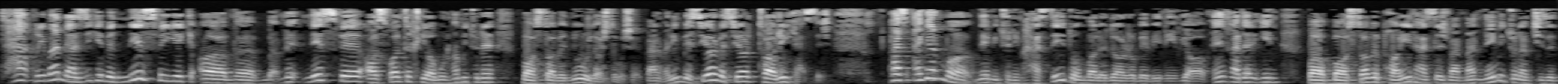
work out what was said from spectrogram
تقریبا نزدیک به نصف یک نصف آسفالت خیابون ها می‌تونه باستاب نور داشته باشه. بنابراین بسیار بسیار تاریک هستش. پس اگر ما نمی‌تونیم هسته دنبال دار رو ببینیم یا اینقدر این با باستاب پایین هستش و من نمی‌تونم چیز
